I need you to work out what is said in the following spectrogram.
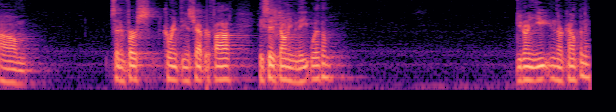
um, said in 1 Corinthians chapter 5, he says, don't even eat with them. You don't eat in their company.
